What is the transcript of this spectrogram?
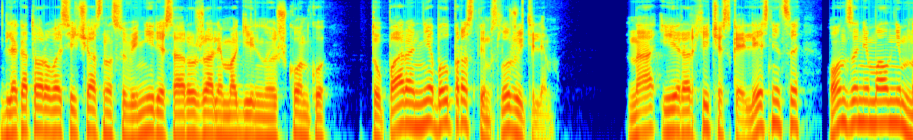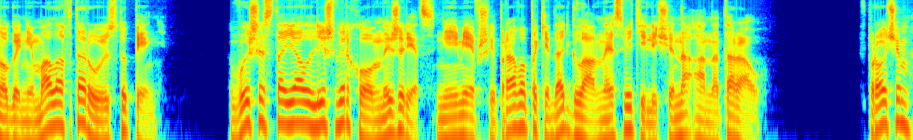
для которого сейчас на сувенире сооружали могильную шконку, Тупара не был простым служителем. На иерархической лестнице он занимал ни много ни мало вторую ступень. Выше стоял лишь верховный жрец, не имевший права покидать главное святилище на Анна-Тарау. Впрочем,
